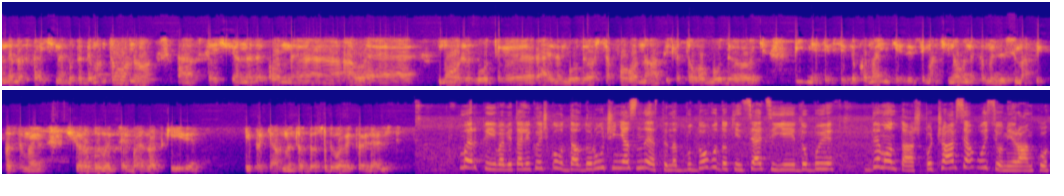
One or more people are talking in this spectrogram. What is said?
небезпечне, буде демонтовано. Все, що незаконне, але може бути реальним, буде оштрафовано. Після того будуть підняті всі документи зі всіма чиновниками, зі всіма підписами, що робили цей безлад в Києві, і притягнуто до судової відповідальності. Мер Києва Віталій Кличко дав доручення знести надбудову до кінця цієї доби. Демонтаж почався о сьомій ранку.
